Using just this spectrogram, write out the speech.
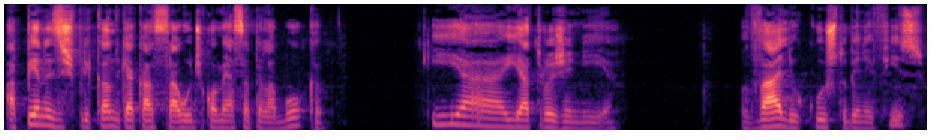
Apenas explicando que a saúde começa pela boca? E a iatrogenia? Vale o custo-benefício?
